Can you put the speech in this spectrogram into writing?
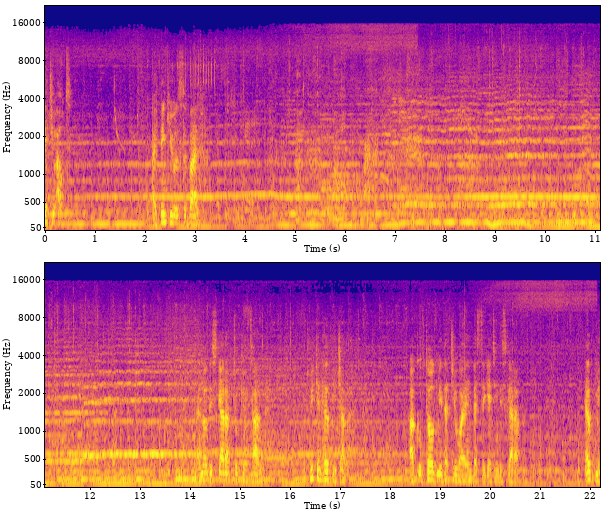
get you out. I think you will survive. I know the Scarab took your tongue, but we can help each other. Akuf told me that you are investigating the Scarab. Help me,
